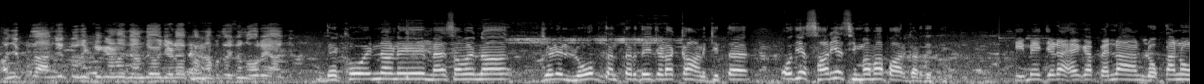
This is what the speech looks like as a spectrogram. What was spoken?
ਹਾਂਜੀ ਪ੍ਰਧਾਨ ਜੀ ਤੁਸੀਂ ਕੀ ਕਹਿਣਾ ਚਾਹੁੰਦੇ ਹੋ ਜਿਹੜਾ ਧਰਨਾ ਪ੍ਰਦਰਸ਼ਨ ਹੋ ਰਿਹਾ ਅੱਜ? ਦੇਖੋ ਇਹਨਾਂ ਨੇ ਮੈਂ ਸਮਝਣਾ ਜਿਹੜੇ ਲੋਕਤੰਤਰ ਦੇ ਜਿਹੜਾ ਘਾਣ ਕੀਤਾ ਹੈ, ਉਹਦੀਆਂ ਸਾਰੀਆਂ ਸੀਮਾਵਾਂ ਪਾਰ ਕਰ ਦਿੱਤੀ ਇਵੇਂ ਜਿਹੜਾ ਹੈਗਾ ਪਹਿਲਾਂ ਲੋਕਾਂ ਨੂੰ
